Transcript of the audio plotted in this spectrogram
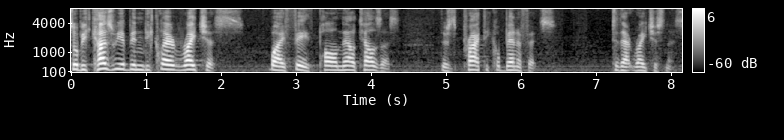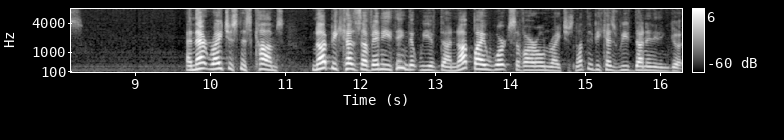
So, because we have been declared righteous by faith, Paul now tells us there's practical benefits to that righteousness. And that righteousness comes not because of anything that we have done, not by works of our own righteousness, not because we've done anything good.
